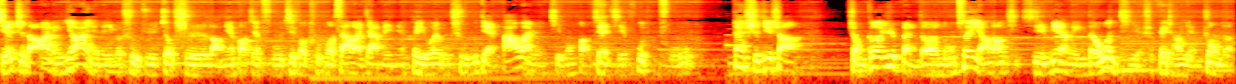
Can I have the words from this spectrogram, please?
截止到二零一二年的一个数据，就是老年保健服务机构突破三万家，每年可以为五十五点八万人提供保健及护理服务。但实际上，整个日本的农村养老体系面临的问题也是非常严重的。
